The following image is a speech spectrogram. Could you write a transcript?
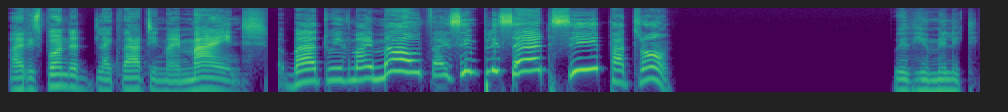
I responded like that in my mind. But with my mouth, I simply said, Si, patron. With humility.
